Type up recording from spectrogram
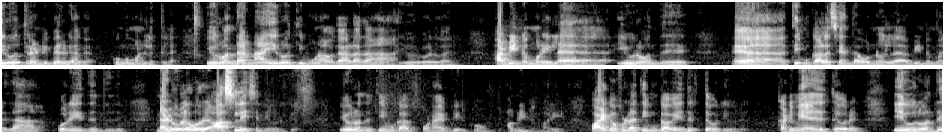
இருபத்தி ரெண்டு பேர் இருக்காங்க கொங்கு மண்டலத்தில். இவர் வந்தார்னா இருபத்தி மூணாவது ஆளாக தான் இவர் வருவார். அப்படின்ற முறையில் இவரை வந்து திமுகவில் சேர்ந்தா ஒன்றும் இல்லை அப்படின்ற மாதிரி தான் ஒரு இது இருந்தது. நடுவில் ஒரு ஆசிலேஷன் இவருக்கு. இவர் வந்து திமுகவுக்கு போனால் எப்படி இருக்கும் அப்படின்ற மாதிரி. வாழ்க்கை ஃபுல்லாக திமுகவை எதிர்த்தவர் இவர். கடுமையாக எதிர்த்தவர். இவர் வந்து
